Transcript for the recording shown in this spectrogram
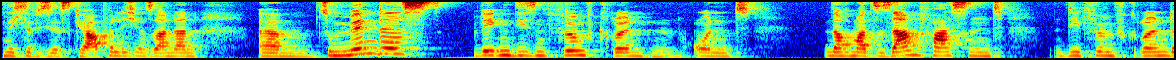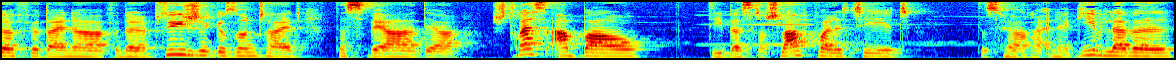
nicht auf dieses Körperliche, sondern ähm, zumindest wegen diesen fünf Gründen. Und nochmal zusammenfassend, die fünf Gründe für deine, für deine psychische Gesundheit, das wäre der Stressabbau, die bessere Schlafqualität, das höhere Energielevel,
